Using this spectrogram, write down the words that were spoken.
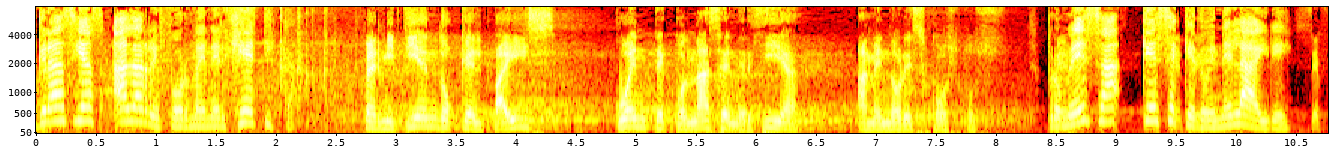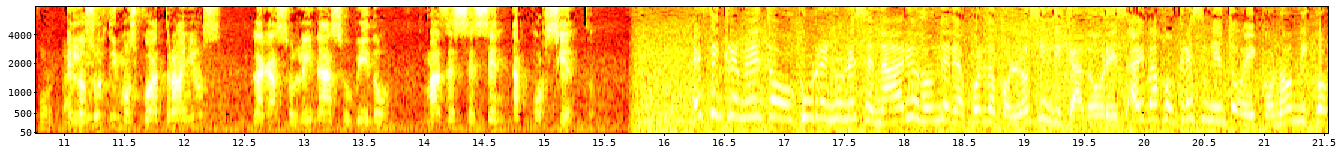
gracias a la reforma energética. permitiendo que el país cuente con más energía a menores costos. Promesa que se quedó en el aire. En los últimos cuatro años, la gasolina ha subido más de 60%. Este incremento ocurre en un escenario donde, de acuerdo con los indicadores, hay bajo crecimiento económico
